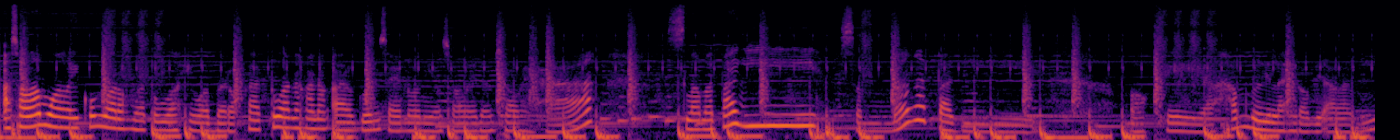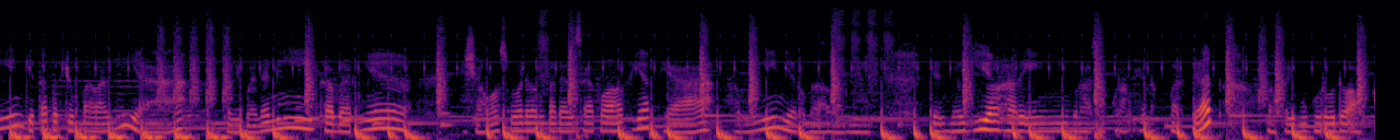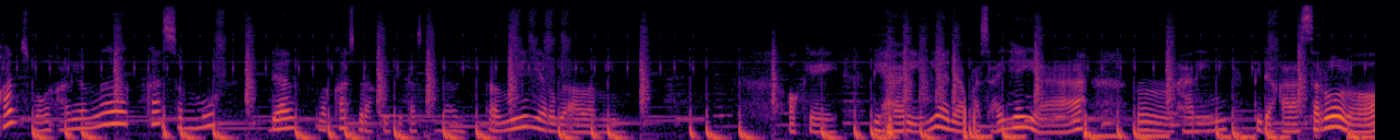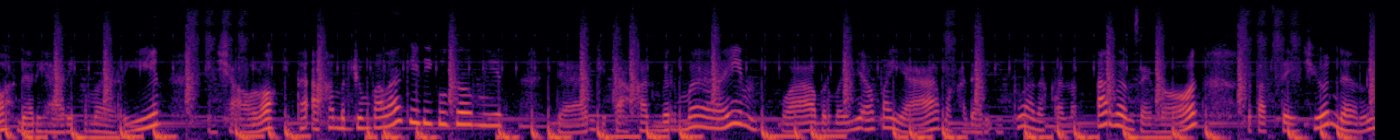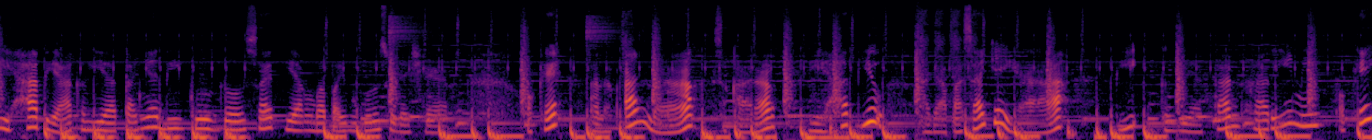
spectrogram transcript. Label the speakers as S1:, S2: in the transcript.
S1: Assalamualaikum warahmatullahi wabarakatuh Anak-anak Argon, saya Nonia Soleh dan Soleha. Selamat pagi, semangat pagi. Oke, Alhamdulillahirrahmanirrahim Kita berjumpa lagi ya. Bagaimana nih kabarnya? Insya Allah semua dalam keadaan sehat walafiat ya. Amin ya rabbal alamin. Dan bagi yang hari ini merasa kurang enak badan Bapak Ibu Guru doakan semoga kalian lekas sembuh dan lekas beraktivitas kembali. Amin ya robbal alamin. Oke, di hari ini ada apa saja ya? Hmm, hari ini tidak kalah seru loh dari hari kemarin. Insya Allah kita akan berjumpa lagi di Google Meet dan kita akan bermain. Wah, bermainnya apa ya? Maka dari itu anak-anak Argon Senon tetap stay tune dan lihat ya kegiatannya di Google Site yang Bapak Ibu guru sudah share. Oke, anak-anak, sekarang lihat yuk ada apa saja ya di kegiatan hari ini. Oke?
